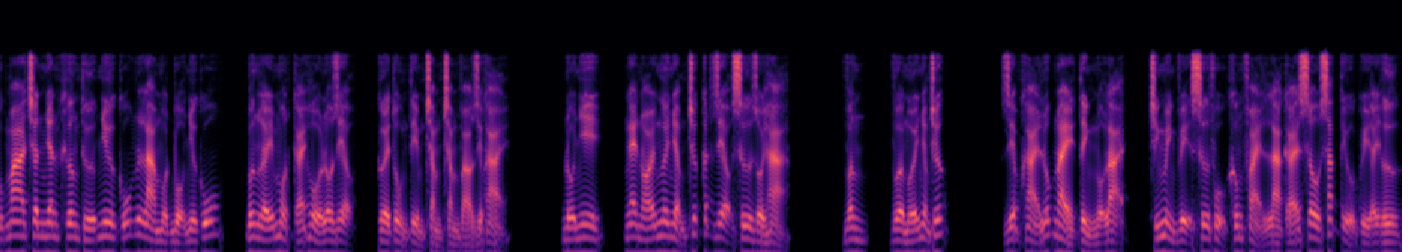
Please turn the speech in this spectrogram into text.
Phục ma chân nhân khương thứ như cũ là một bộ như cũ, bưng lấy một cái hồ lô rượu, cười tủm tỉm chằm chằm vào diệp khải. Đồ nhi, nghe nói ngươi nhậm chức cất rượu sư rồi hả? Vâng vừa mới nhậm chức. Diệp khải lúc này tỉnh ngộ lại, chính mình vị sư phụ không phải là cái sâu sắc tiểu quỷ ấy ư?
